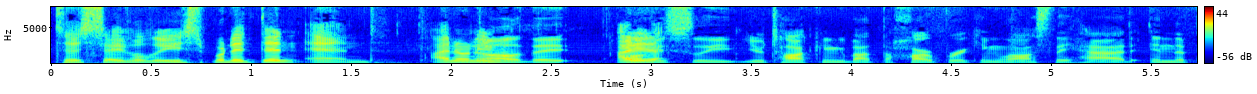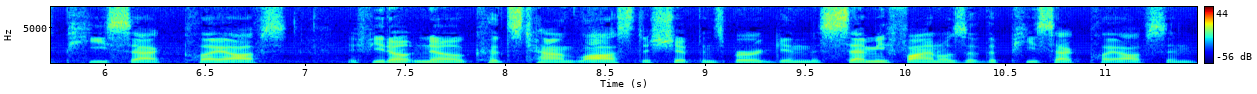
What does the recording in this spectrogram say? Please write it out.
to say the least. But it didn't end. I don't know. they obviously you're talking about the heartbreaking loss they had in the PSAC playoffs if you don't know, Kutztown lost to Shippensburg in the semifinals of the PSAC playoffs in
